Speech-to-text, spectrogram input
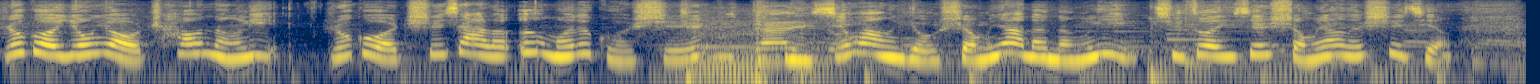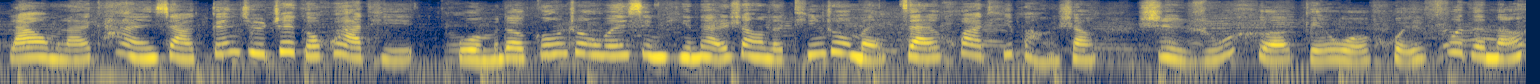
如果拥有超能力，如果吃下了恶魔的果实，你希望有什么样的能力去做一些什么样的事情？来，我们来看一下，根据这个话题，我们的公众微信平台上的听众们在话题榜上是如何给我回复的呢？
